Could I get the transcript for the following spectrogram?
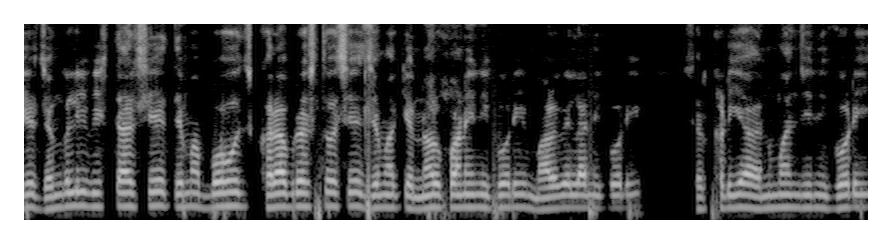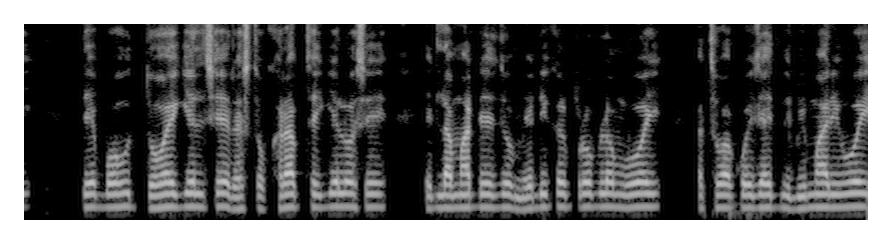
જે જંગલી વિસ્તાર છે, તેમાં બહુ જ ખરાબ રસ્તો છે, જેમાં કે નળ પાણીની ગોળી, માળવેલાની ગોળી, સરખડિયા હનુમાનજીની ગોળી, તે બહુ ધોવાઈ ગયેલ છે, રસ્તો ખરાબ થઈ ગયેલો છે. એટલા માટે જો મેડિકલ પ્રોબ્લેમ હોય અથવા કોઈ જાતની બીમારી હોય,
